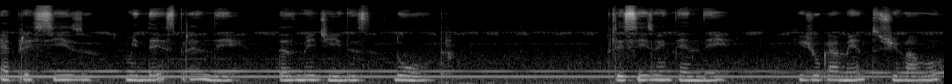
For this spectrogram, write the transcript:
é preciso me desprender das medidas do outro. Preciso entender que julgamentos de valor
